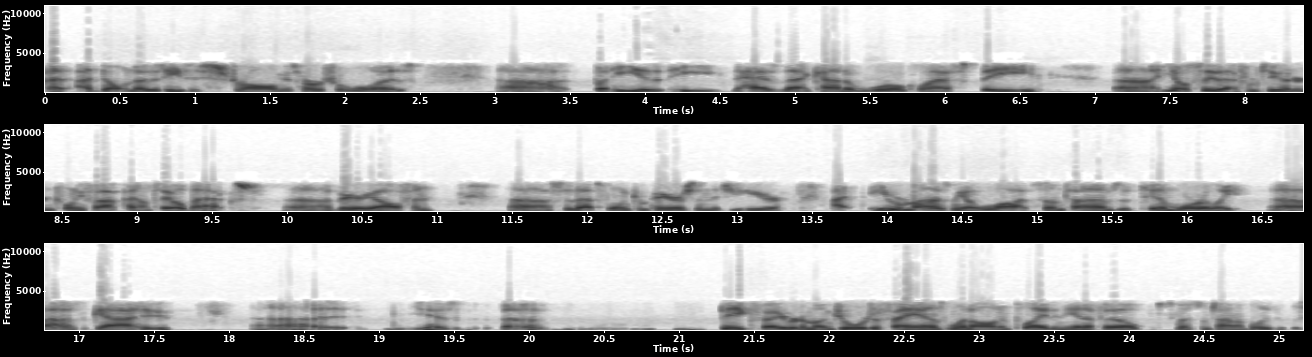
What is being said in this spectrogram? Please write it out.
I, I don't know that he's as strong as Herschel was, uh, but he is he has that kind of world class speed. Uh, you don't see that from 225 pound tailbacks uh, very often. Uh, so that's one comparison that you hear. I, he reminds me a lot sometimes of Tim Worley, uh, a guy who uh, is a big favorite among Georgia fans. Went on and played in the NFL. Spent some time, I believe, with the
